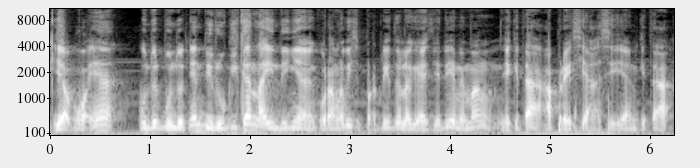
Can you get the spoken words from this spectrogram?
ya pokoknya buntut-buntutnya dirugikan lah intinya. Kurang lebih seperti itu lah guys. Jadi ya memang ya kita apresiasi dan kita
